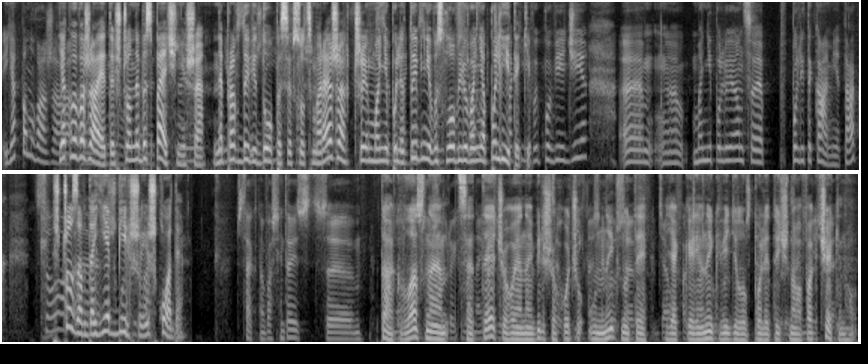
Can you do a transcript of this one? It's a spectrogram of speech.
Як пан вважає? Як ви вважаєте, що небезпечніше неправдиві дописи в соцмережах чи маніпулятивні висловлювання політиків? Виповіді е, е, політиками, так? Що завдає більшої шкоди? Так, ну власне, то jest. Так, власне, це те, чого я найбільше хочу уникнути як керівник відділу політичного фактчекінгу.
